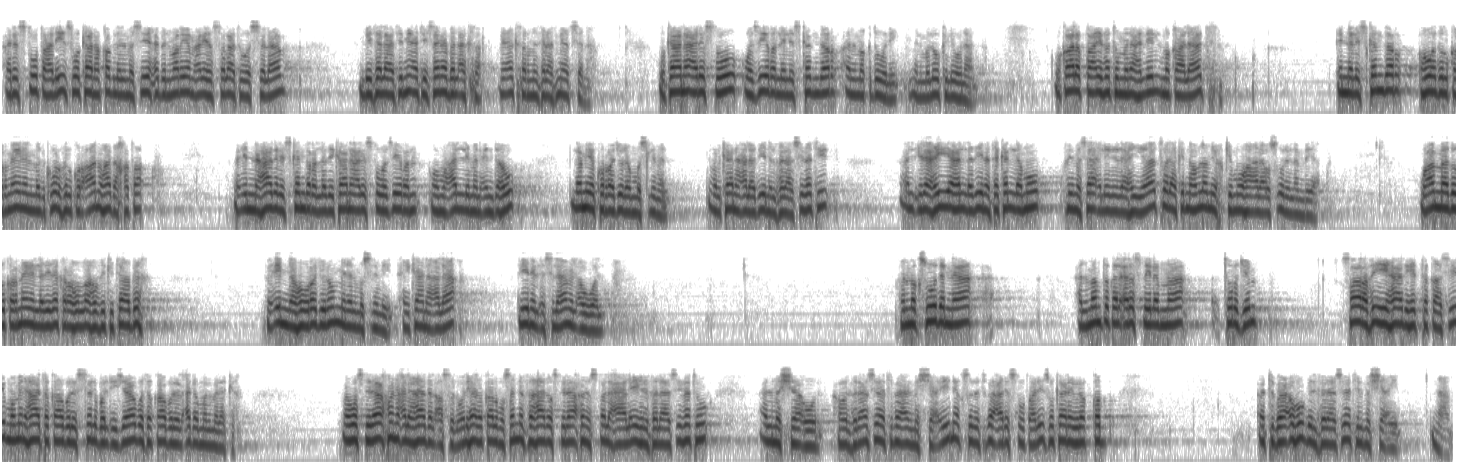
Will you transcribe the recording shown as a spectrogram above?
أرسطوطاليس وكان قبل المسيح ابن مريم عليه الصلاة والسلام بثلاثمائة سنة بل أكثر بأكثر من ثلاثمائة سنة. وكان أرسطو وزيرا للإسكندر المقدوني من ملوك اليونان. وقالت طائفة من أهل المقالات إن الإسكندر هو ذو القرنين المذكور في القرآن وهذا خطأ. فإن هذا الإسكندر الذي كان أرسطو وزيرا ومعلما عنده لم يكن رجلا مسلما بل كان على دين الفلاسفة الإلهية الذين تكلموا في مسائل الإلهيات ولكنهم لم يحكموها على أصول الأنبياء. وأما ذو القرنين الذي ذكره الله في كتابه فإنه رجل من المسلمين أي كان على دين الإسلام الأول. فالمقصود أن المنطق الأرسطي لما ترجم صار فيه هذه التقاسيم ومنها تقابل السلب والإيجاب وتقابل العدم والملكة. وهو اصطلاح على هذا الأصل ولهذا قال المصنف فهذا اصطلاح اصطلح عليه الفلاسفة المشاؤون. أو الفلاسفة أتباع المشائين يقصد أتباع أرسطوطاليس وكان يلقب أتباعه بالفلاسفة المشائين. نعم.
